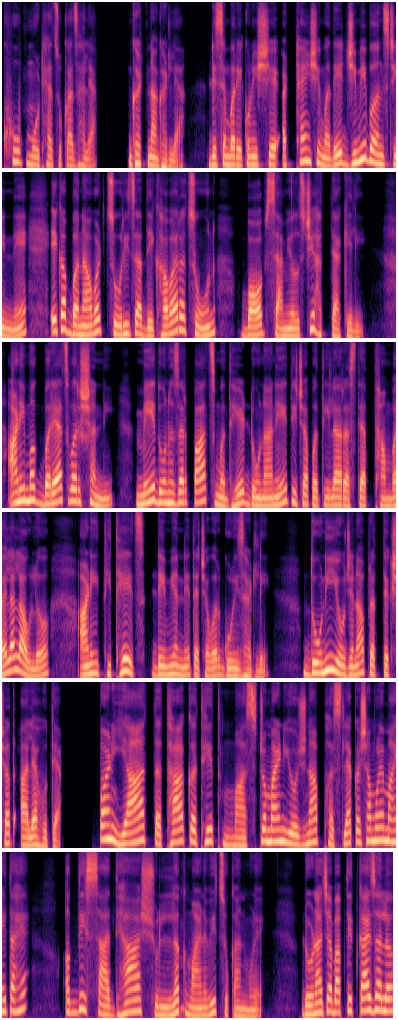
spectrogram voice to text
खूप मोठ्या चुका झाल्या. घटना घडल्या. डिसेंबर एकोणीसशे अठ्ठ्याऐंशीमध्ये जिमी बर्न्स्टीनने एका बनावट चोरीचा देखावा रचून बॉब सॅम्युअल्सची हत्या केली. आणि मग बऱ्याच वर्षांनी मे दोन हजार पाचमध्ये डोनाने तिच्या पतीला रस्त्यात थांबायला लावलं आणि तिथेच डेमियनने त्याच्यावर गोळी झाडली. दोन्ही योजना प्रत्यक्षात आल्या होत्या. पण या तथाकथित मास्टरमाइंड योजना फसल्या कशामुळे माहीत आहे? अगदी साध्या शुल्लक मानवी चुकांमुळे. डोणाच्या बाबतीत काय झालं?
